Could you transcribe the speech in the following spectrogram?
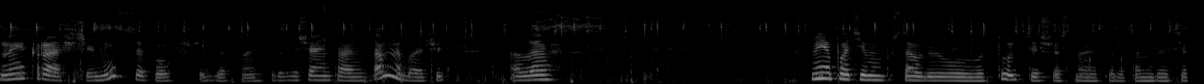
найкраще місце поки що для снайпера. Звичайно, там, там не бачить, але. Ну, я потім поставлю тут ці ще снайпери, там де ця.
